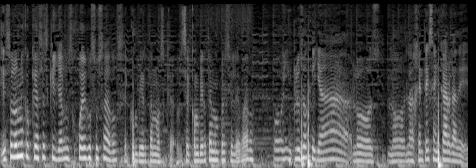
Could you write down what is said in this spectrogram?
eso lo único que hace es que ya los juegos usados se conviertan más se conviertan en un precio elevado. O incluso que ya los, lo- la gente se encarga de,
